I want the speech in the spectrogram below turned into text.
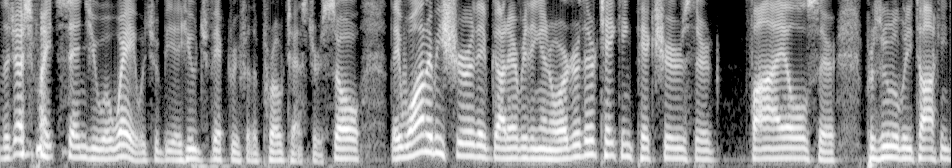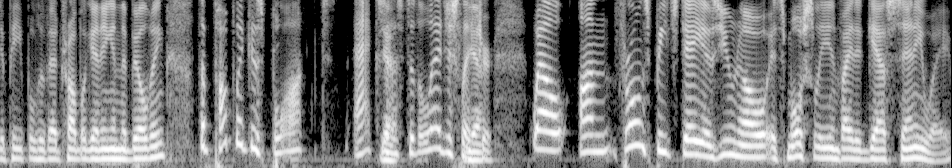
the judge might send you away, which would be a huge victory for the protesters. So they want to be sure they've got everything in order. They're taking pictures, they're files. They're presumably talking to people who've had trouble getting in the building. The public is blocked access Yeah. to the legislature. Well, on Throne Speech Day, as you know, it's mostly invited guests anyway.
